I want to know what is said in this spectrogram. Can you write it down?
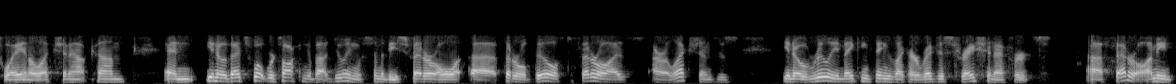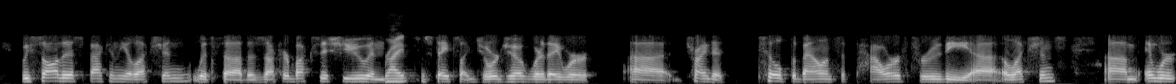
sway an election outcome. And you know that's what we're talking about doing with some of these federal uh, federal bills to federalize our elections is you know really making things like our registration efforts uh, federal. I mean, we saw this back in the election with uh, the Zuckerbucks issue and right. some states like Georgia where they were uh, trying to tilt the balance of power through the uh, elections. Um, and we're,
